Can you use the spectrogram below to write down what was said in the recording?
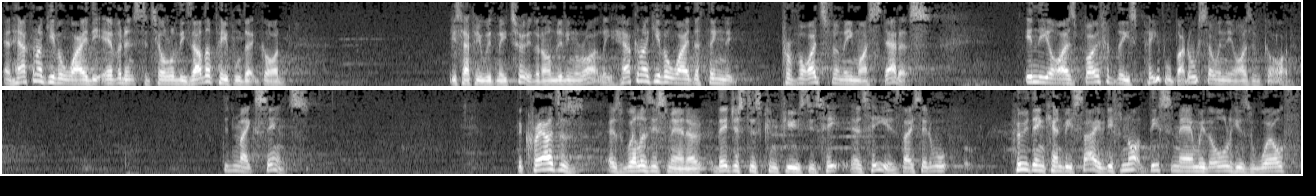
And how can I give away the evidence to tell all these other people that God is happy with me too, that I'm living rightly? How can I give away the thing that provides for me my status in the eyes both of these people, but also in the eyes of God? Didn't make sense. The crowds, as, as well as this man, are, they're just as confused as he, as he is. They said, well, who then can be saved? If not this man with all his wealth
